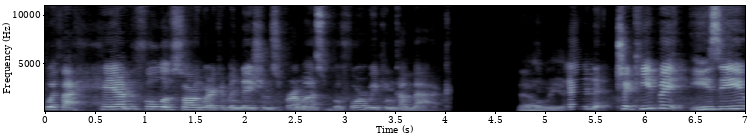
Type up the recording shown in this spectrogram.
with a handful of song recommendations from us before we can come back. Hell yeah. And to keep it easy,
